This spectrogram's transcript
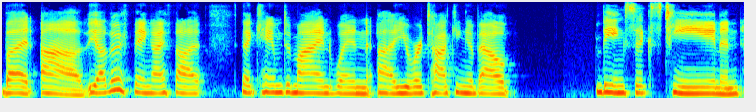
But uh, the other thing I thought that came to mind when uh, you were talking about being 16 and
